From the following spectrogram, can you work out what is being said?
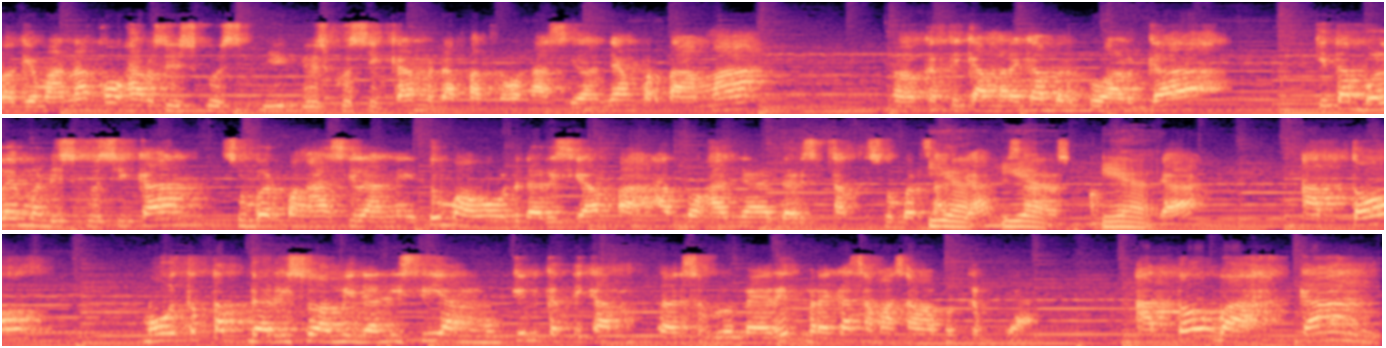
Bagaimana kok harus diskusi, didiskusikan mendapat penghasilan? Yang pertama, eh, ketika mereka berkeluarga, kita boleh mendiskusikan sumber penghasilannya itu mau dari siapa atau hanya dari satu sumber yeah, saja, yeah, suami yeah. ya, atau mau tetap dari suami dan istri yang mungkin ketika uh, sebelum merit mereka sama-sama bekerja, atau bahkan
